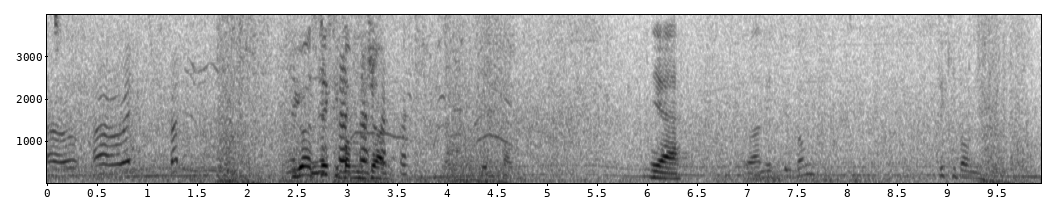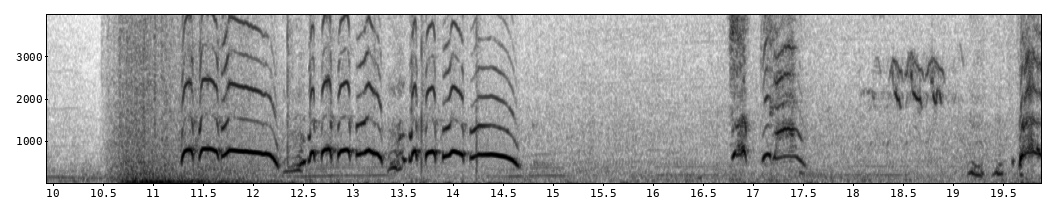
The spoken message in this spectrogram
It's funny. You got a sticky bomb, John. Yeah. Do I need sticky bombs? Sticky bombs. Fuck it out!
